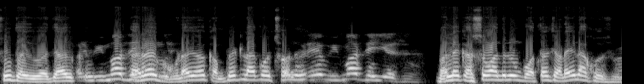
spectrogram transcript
શું થયું થઈ અરે ઘોડા છું. કમ્પ્લીટ લાગો છો ને? અરે બીમાર થઈ ગયો છું. ભલે કશો વાંધો નહીં હું બોટલ ચડાવી નાખું છું.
